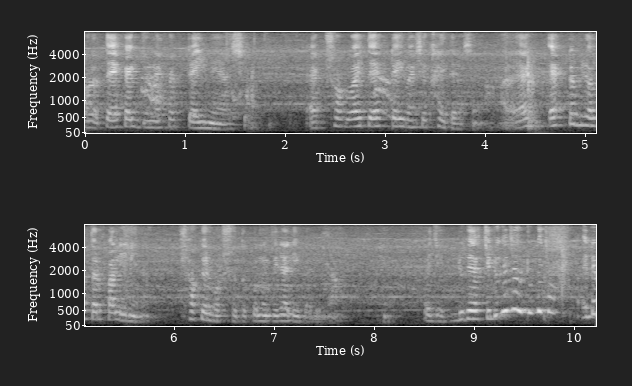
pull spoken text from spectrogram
ওরা তো এক একজন এক এক টাইমে আসে। এক, সবাই তো এক টাইমে এসে খাইতে আসে না। আর এক, একটা বিড়াল তো আর পালি না শখের বশত কোনো বিড়ালই পালি না। ওই যে, ঢুকে যাচ্ছে, ঢুকে যাও ঢুকে যাও। এটা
